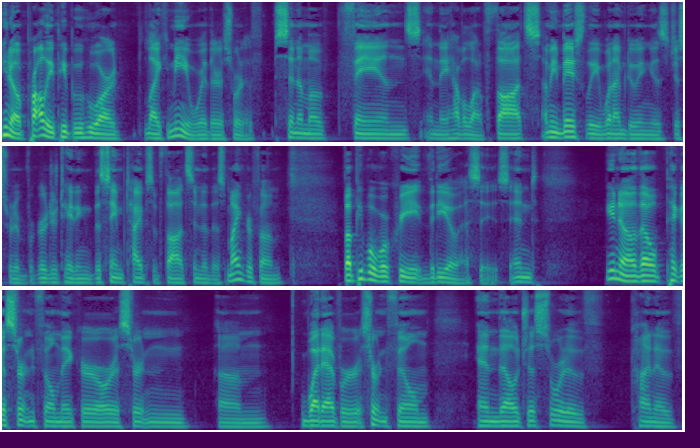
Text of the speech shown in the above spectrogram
you know, probably people who are like me, where they're sort of cinema fans and they have a lot of thoughts. I mean, basically, what I'm doing is just sort of regurgitating the same types of thoughts into this microphone but people will create video essays. And you know they'll pick a certain filmmaker or a certain um, whatever a certain film and they'll just sort of kind of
